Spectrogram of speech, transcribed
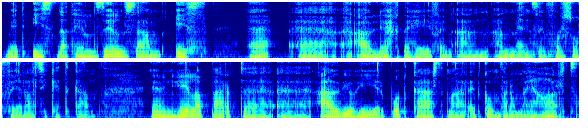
met iets dat heel zeldzaam is. Eh, uitleg te geven aan, aan mensen, voor zover als ik het kan. Een heel aparte uh, audio hier, podcast, maar het komt van mijn hart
